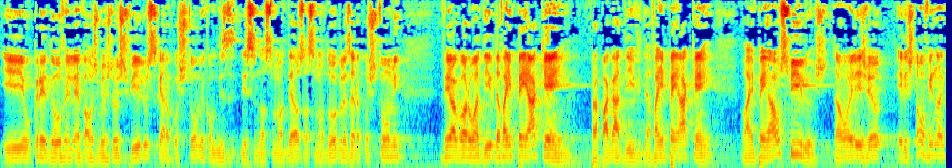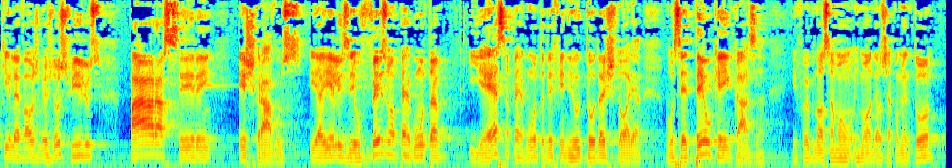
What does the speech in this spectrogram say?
e o credor vem levar os meus dois filhos, que era costume, como disse nosso irmão Deus, nosso Douglas, era costume. Veio agora uma dívida, vai empenhar quem? Para pagar a dívida. Vai empenhar quem? Vai empenhar os filhos. Então eles eles estão vindo aqui levar os meus dois filhos para serem escravos. E aí Eliseu fez uma pergunta e essa pergunta definiu toda a história. Você tem o que em casa? E foi o que nosso irmão, irmão comentou.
